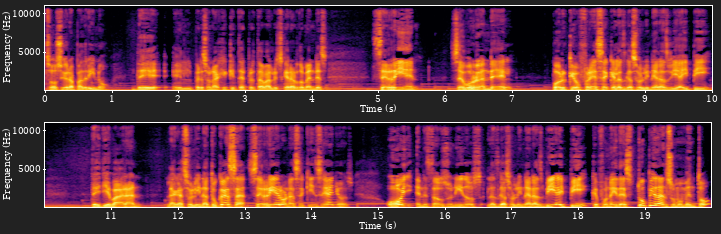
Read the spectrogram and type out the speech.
socio era padrino del el personaje que interpretaba a Luis Gerardo Méndez, se ríen, se burlan de él, porque ofrece que las gasolineras VIP te llevaran la gasolina a tu casa. Se rieron hace 15 años. Hoy en Estados Unidos las gasolineras VIP, que fue una idea estúpida en su momento,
